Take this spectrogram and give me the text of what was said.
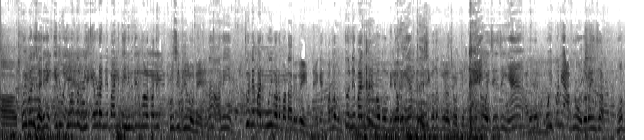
कोही पनि छैन कि यदि इभन त एउटा नेपाली देख्ने बित्तिकै मलाई कति खुसी फिल हुने होइन अनि त्यो नेपाली उहीँबाट बटारेर हिँड्ने क्या मतलब त्यो नेपाली पनि नबोलिदिने अब यहाँ विदेशीको त कुरा छोडिदिउँ त्यो भइसकेपछि यहाँ अब कोही पनि आफ्नो हुँदो रहेछ म त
